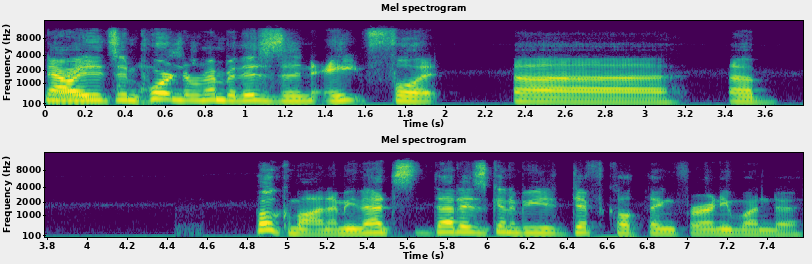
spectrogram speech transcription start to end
Now it's important to remember this is an eight foot uh, uh, Pokemon. I mean that's that is going to be a difficult thing for anyone to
